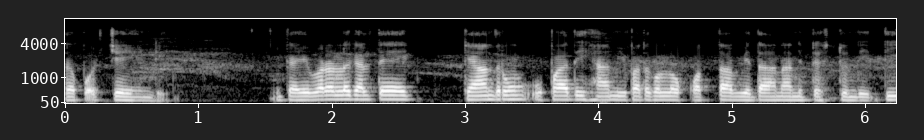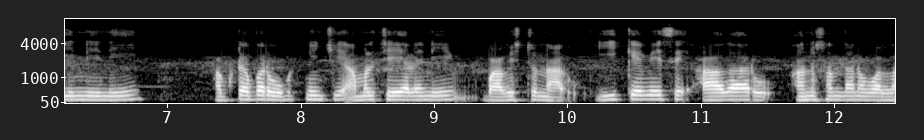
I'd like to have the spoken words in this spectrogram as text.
సపోర్ట్ చేయండి. ఇంకా వివరాల్లోకి వెళ్తే కేంద్రం ఉపాధి హామీ పథకంలో కొత్త విధానాన్ని తెస్తుంది. దీనిని అక్టోబర్ ఒకటి నుంచి అమలు చేయాలని భావిస్తున్నారు. ఈ కేవైసీ ఆధారు అనుసంధానం వల్ల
